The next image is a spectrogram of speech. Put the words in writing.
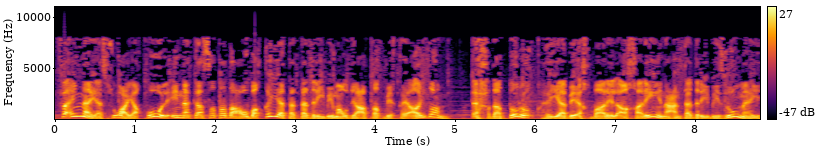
فإن يسوع يقول إنك ستضع بقية التدريب موضع التطبيق أيضا. إحدى الطرق هي بإخبار الآخرين عن تدريب زومي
